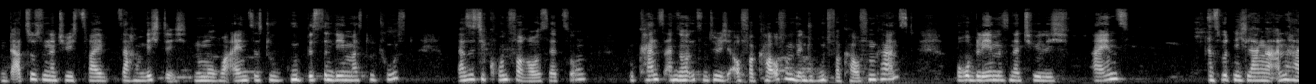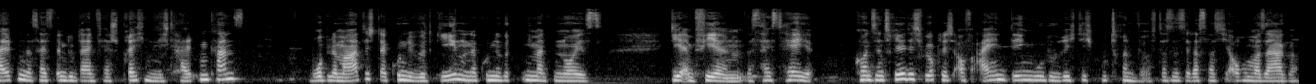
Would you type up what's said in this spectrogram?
Und dazu sind natürlich zwei Sachen wichtig. Nummer eins ist, du gut bist in dem, was du tust. Das ist die Grundvoraussetzung. Du kannst ansonsten natürlich auch verkaufen, wenn du gut verkaufen kannst. Problem ist natürlich eins, es wird nicht lange anhalten. Das heißt, wenn du dein Versprechen nicht halten kannst, problematisch, der Kunde wird gehen und der Kunde wird niemand Neues dir empfehlen. Das heißt, hey, konzentriere dich wirklich auf ein Ding, wo du richtig gut drin wirst. Das ist ja das, was ich auch immer sage.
